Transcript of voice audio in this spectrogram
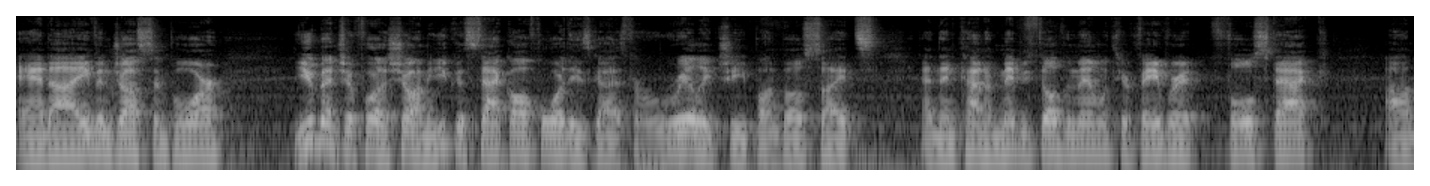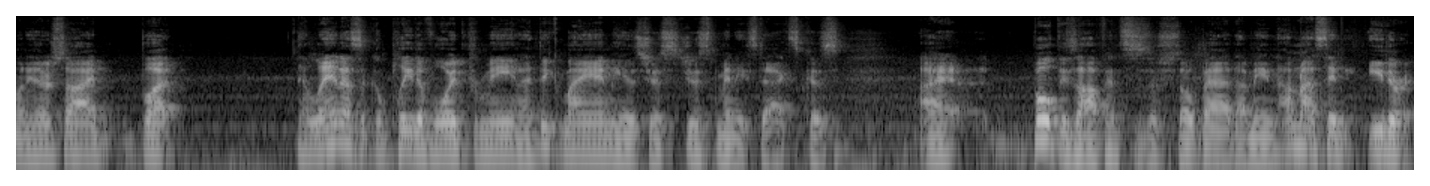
and uh, even Justin Bour. You mentioned before the show, I mean, you could stack all four of these guys for really cheap on both sites and then kind of maybe fill them in with your favorite full stack um, on the other side. But Atlanta's a complete avoid for me, and I think Miami is just just mini stacks because I both these offenses are so bad. I mean, I'm not saying either.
